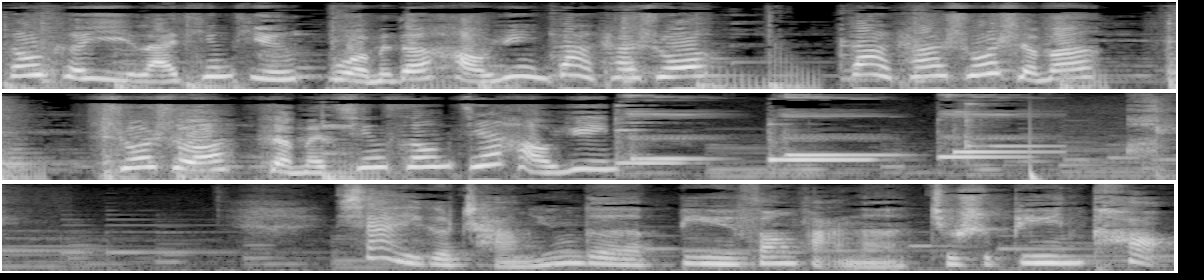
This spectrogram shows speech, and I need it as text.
都可以来听听我们的好运大咖说。大咖说什么？说说怎么轻松接好运。下一个常用的避孕方法呢，就是避孕套，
